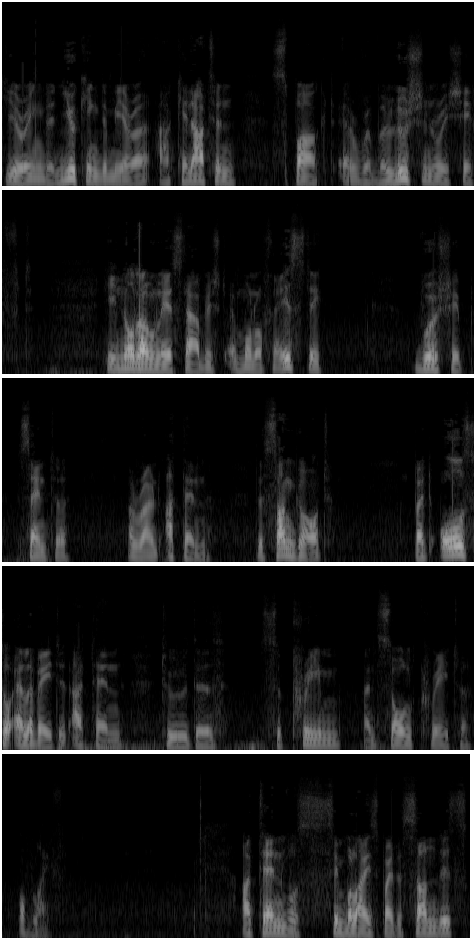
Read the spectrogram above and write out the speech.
during the New Kingdom era, Akhenaten sparked a revolutionary shift. He not only established a monotheistic worship center around Aten, the sun god, but also elevated Aten to the supreme and sole creator of life. Aten was symbolized by the sun disk,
